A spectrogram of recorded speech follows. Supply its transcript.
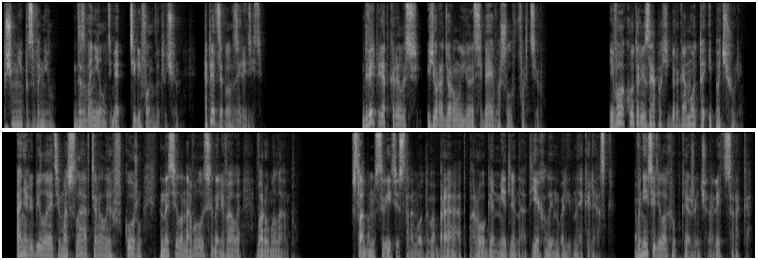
Почему не позвонил?» «Да звонил, у тебя телефон выключен. Опять забыл зарядить». Дверь приоткрылась, Юра дернул ее на себя и вошел в квартиру. Его окутали запахи бергамота и пачули. Аня любила эти масла, втирала их в кожу, наносила на волосы, наливала в аромалампу. В слабом свете старомодного бра от порога медленно отъехала инвалидная коляска. В ней сидела хрупкая женщина лет сорока.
